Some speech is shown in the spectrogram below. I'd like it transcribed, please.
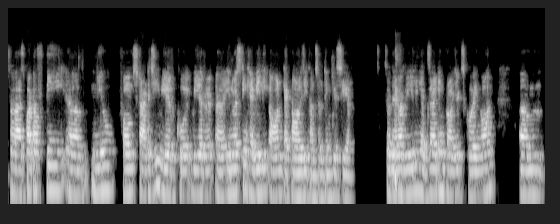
so as part of the uh, new firm strategy we are co- we are uh, investing heavily on technology consulting this year so there are really exciting projects going on. Um,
